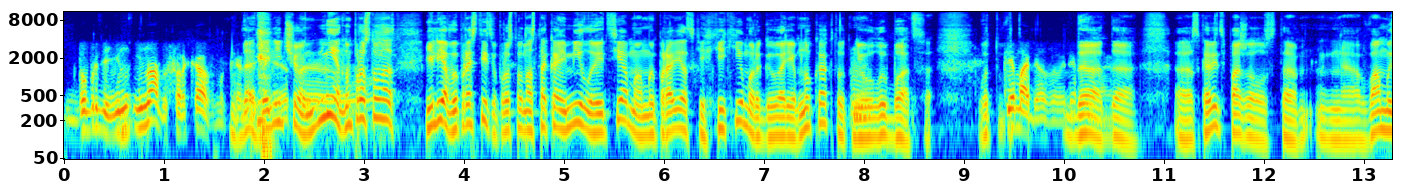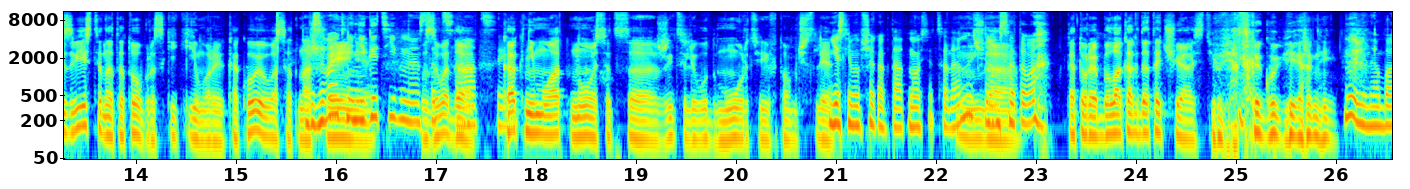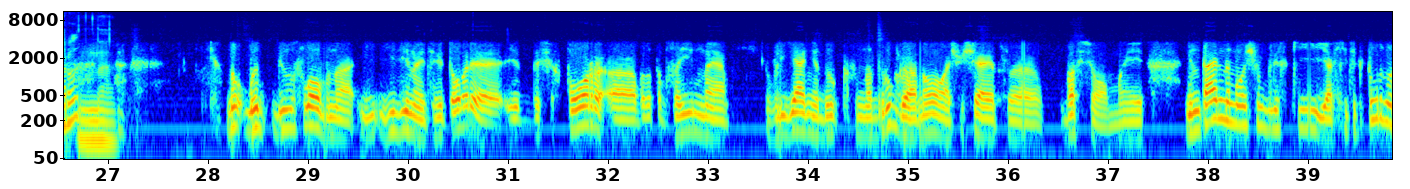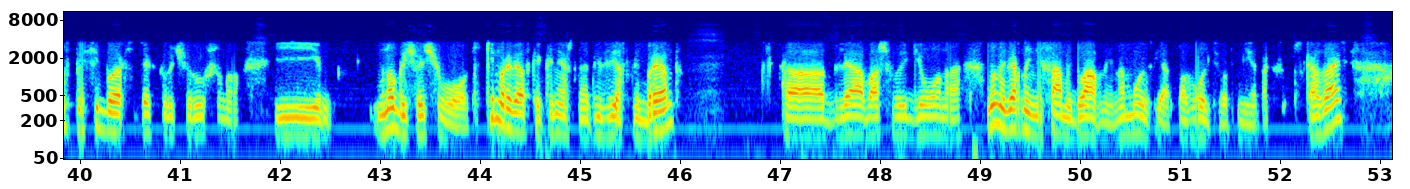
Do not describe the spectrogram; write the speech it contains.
Добрый день. Не, не надо сарказма. Да, да ничего. это- Нет, ну просто у нас... Илья, вы простите, просто у нас такая милая тема, мы про вятских кикимор говорим, ну как тут не улыбаться? Вот Тема обязывает. Да, понимаю. да. Э, Скажите, пожалуйста, э, вам известен этот образ кикиморы? Какое у вас отношение? Вызывает ли негативные Вызывает- да. ассоциации? Как к нему относятся жители Удмуртии в том числе, Если вообще как-то относятся, да? Начнем Да. с этого. которая была когда-то частью Вятской губернии? Ну или наоборот. Да. Ну, мы, безусловно, единая территория, и до сих пор э, вот это взаимное влияние друг на друга, оно ощущается во всем. И ментально мы очень близки, и архитектурно спасибо архитектору Чарушину, и много еще чего. Кикимора Вятская, конечно, это известный бренд э, для вашего региона, но, наверное, не самый главный, на мой взгляд, позвольте вот мне так сказать.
